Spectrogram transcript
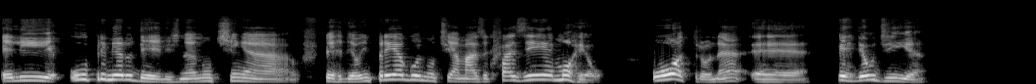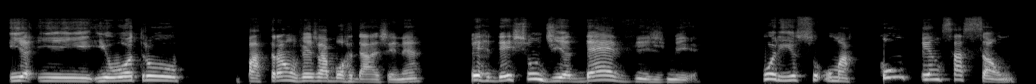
ele, o primeiro deles, né, não tinha, perdeu o emprego, não tinha mais o que fazer, morreu. O outro, né, é, perdeu o dia. E, e, e o outro patrão, veja a abordagem, né? Perdeste um dia, deves-me, por isso, uma compensação.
